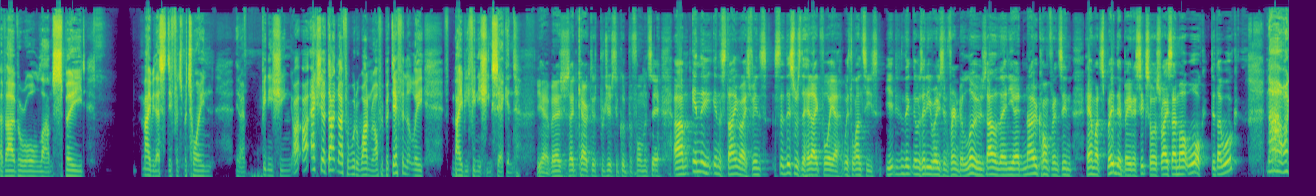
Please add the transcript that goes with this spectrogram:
of overall um, speed maybe that's the difference between you know finishing. I, I, actually I don't know if it would have won Ralphie, but definitely maybe finishing second. Yeah, but as you said, characters produced a good performance there. Um, in the in the staying race, Vince. So this was the headache for you with Luncey's. You didn't think there was any reason for him to lose, other than you had no confidence in how much speed there'd be in a six horse race. They might walk. Did they walk? No, I,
